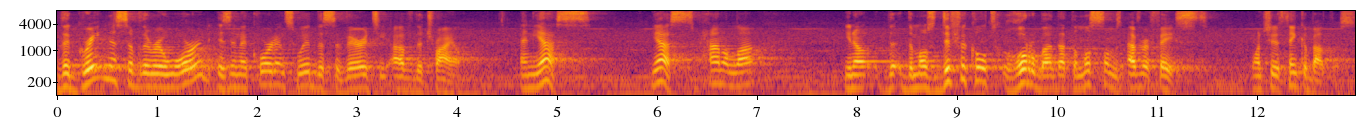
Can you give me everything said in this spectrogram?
the greatness of the reward is in accordance with the severity of the trial. And yes, yes, subhanAllah, you know, the, the most difficult ghurba that the Muslims ever faced. I want you to think about this.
